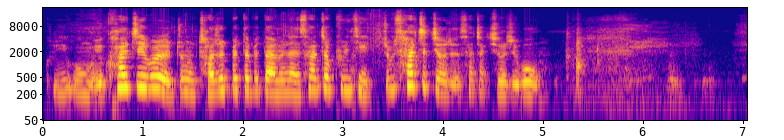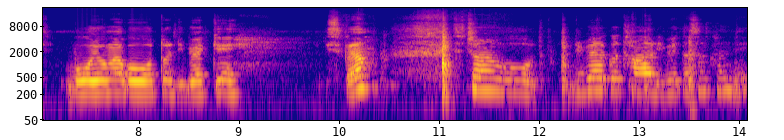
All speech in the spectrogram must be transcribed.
그리고 뭐 이 칼집을 좀 자주 뺐다 뺐다 하면은 살짝 프린팅이 좀 살짝 지워져요. 살짝 지워지고. 뭐 이거 말고 또 리뷰할 게 있을까요? 저는 뭐 리뷰할 거 다 리뷰했다 생각하는데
